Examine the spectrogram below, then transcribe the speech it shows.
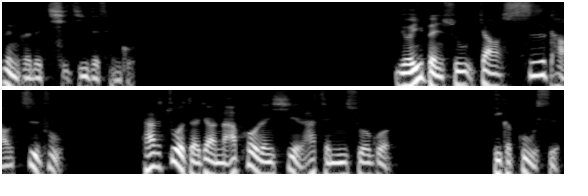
任何的奇迹的成果。有一本书叫《思考致富》，它的作者叫拿破仑希尔。他曾经说过一个故事，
